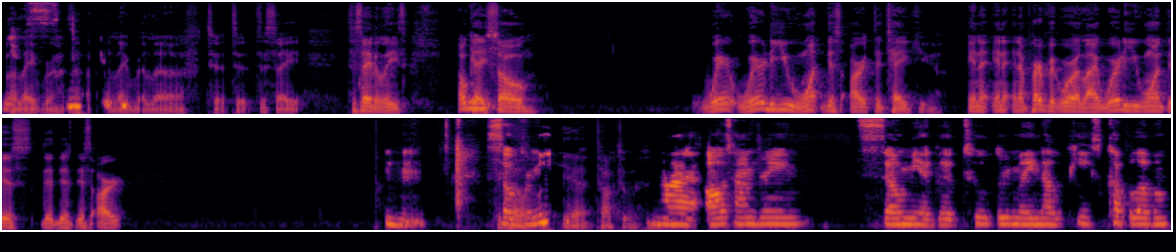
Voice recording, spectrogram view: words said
yes. a labor a, a, labor of love to to to say to say the least. Okay, mm-hmm. so where where do you want this art to take you in a in a, in a perfect world? Like where do you want this this this art? Mm-hmm. So go? for me, yeah, talk to us. My all time dream: sell me a good two three million dollar piece, couple of them.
